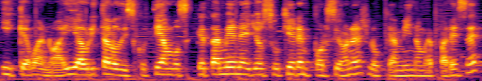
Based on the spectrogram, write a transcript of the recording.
y que bueno, ahí ahorita lo discutíamos, que también ellos sugieren porciones, lo que a mí no me parece.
